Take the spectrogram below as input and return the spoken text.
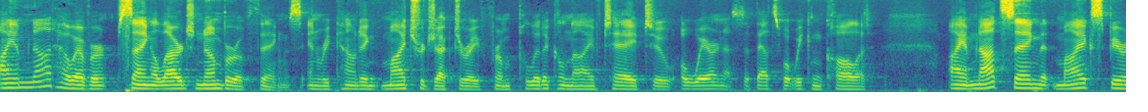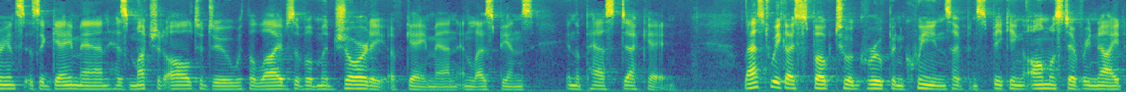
I am not, however, saying a large number of things in recounting my trajectory from political naivete to awareness, if that's what we can call it. I am not saying that my experience as a gay man has much at all to do with the lives of a majority of gay men and lesbians in the past decade. Last week I spoke to a group in Queens. I've been speaking almost every night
